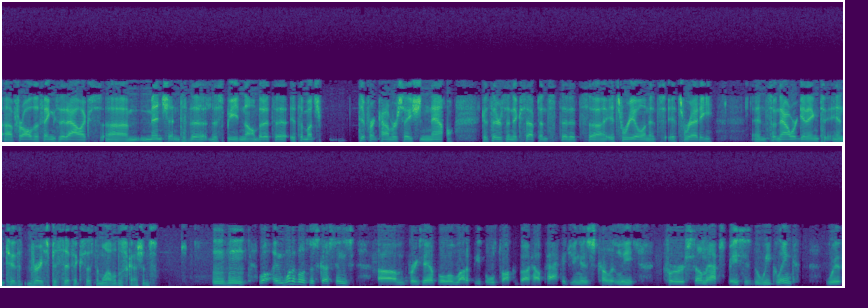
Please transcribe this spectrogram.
uh, for all the things that Alex um, mentioned, the speed and all. But it's a it's a much different conversation now because there's an acceptance that it's uh, it's real and it's it's ready. And so now we're getting to, into very specific system level discussions. Mm-hmm. Well, and one of those discussions, um, for example, a lot of people talk about how packaging is currently, for some app spaces, the weak link with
